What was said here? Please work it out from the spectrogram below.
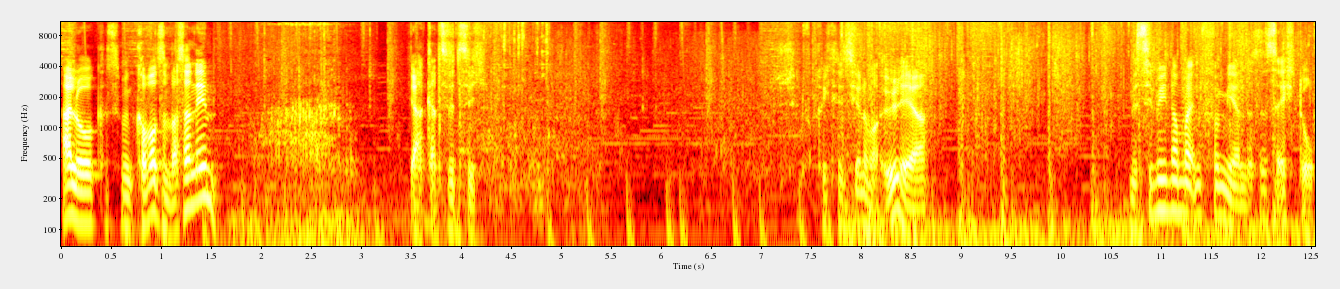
Hallo, kannst du den Koffer zum Wasser nehmen? Ja, ganz witzig. Kriegt jetzt hier nochmal Öl her? Müsst ihr mich nochmal informieren, das ist echt doof.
